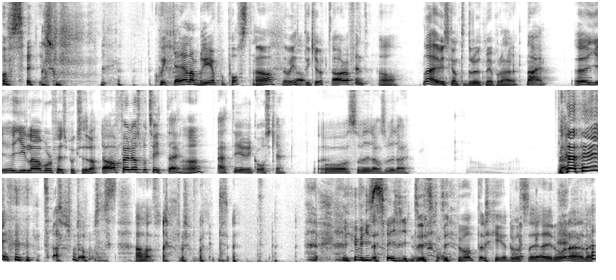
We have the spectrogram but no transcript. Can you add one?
av sig. Skicka gärna brev på posten. Ja, det var jättekul. Ja, det var fint. Ja. Nej, vi ska inte dra ut mer på det här. Nej. Eh, gi- Gilla vår Facebook-sida. Ja, följ oss på Twitter. Ja. Att Erik och Oskar. Och så vidare och så vidare. Hej! Tack för oss. Vi säger du, du var inte redo att säga hejdå där eller?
